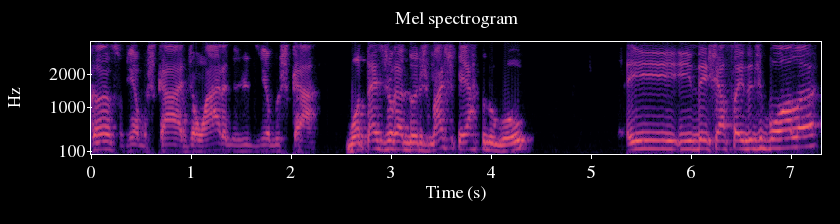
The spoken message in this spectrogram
Ganso vinha buscar, John Arias às vezes vinha buscar, botar esses jogadores mais perto do gol e, e deixar a saída de bola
